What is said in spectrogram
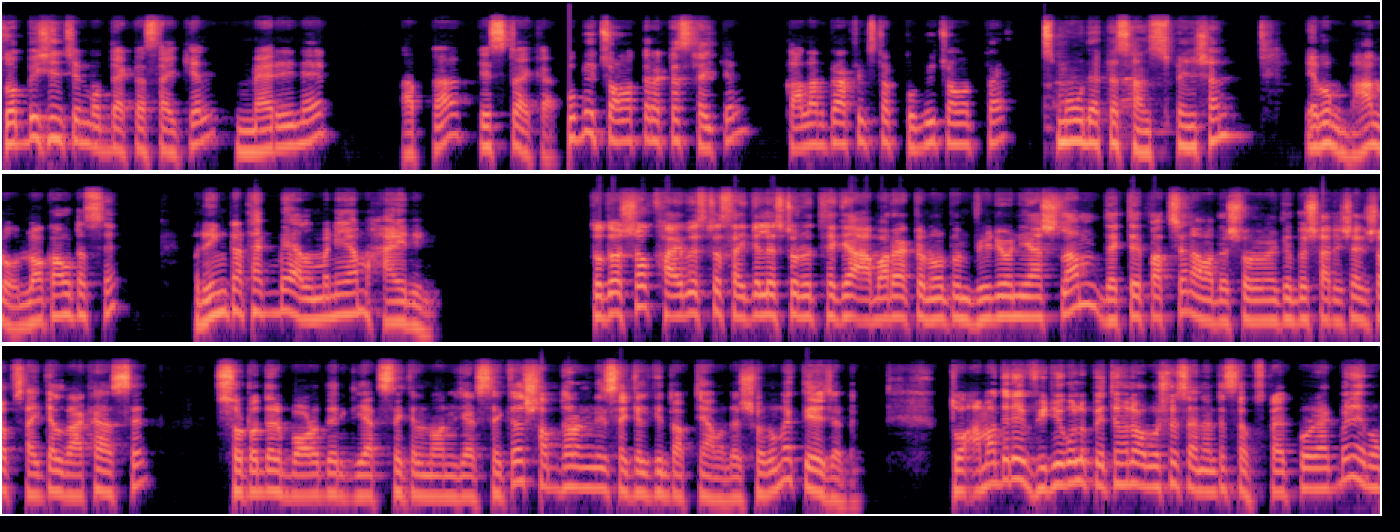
চব্বিশ ইঞ্চের মধ্যে একটা সাইকেল ম্যারিনের আপনার স্ট্রাইকার খুবই চমৎকার একটা সাইকেল। কালার গ্রাফিক্সটা খুবই চমৎকার। স্মুথ একটা সাসপেনশন এবং ভালো লক আউট আছে। রিংটা থাকবে অ্যালমিনিয়াম হাই রিং তো দর্শক ফাইভ স্টার সাইকেল স্টোরের থেকে আবারও একটা নতুন ভিডিও নিয়ে আসলাম। দেখতে পাচ্ছেন, আমাদের শোরুমে কিন্তু সারি সারি সব সাইকেল রাখা আছে। ছোটদের, বড়দের gear cycle non gear cycle, সব ধরনের সাইকেল কিন্তু আপনি আমাদের শোরুমে পেয়ে যাবেন। তো আমাদের এই ভিডিওগুলো পেতে হলে অবশ্যই চ্যানেলটা সাবস্ক্রাইব করে রাখবেন এবং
